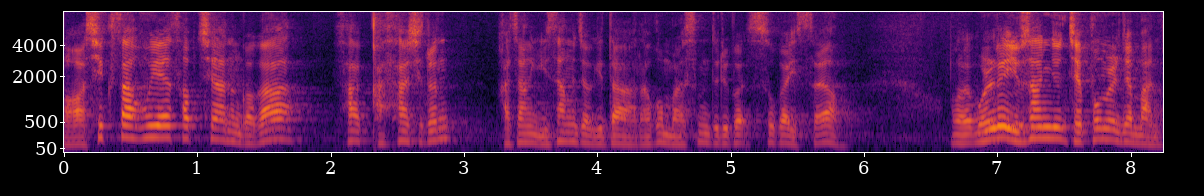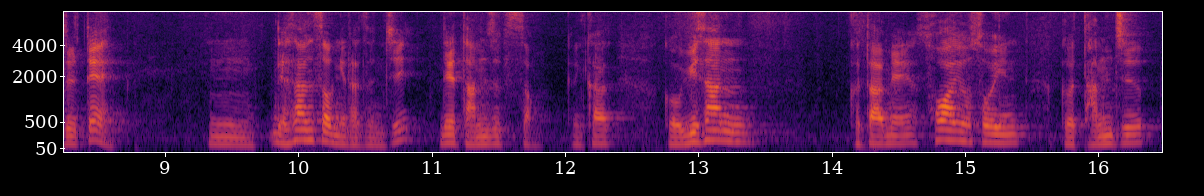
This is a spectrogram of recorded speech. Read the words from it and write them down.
어, 식사 후에 섭취하는 거가 사, 사실은 가장 이상적이다라고 말씀드릴 수가 있어요. 어, 원래 유산균 제품을 이제 만들 때, 음, 내산성이라든지 내담즙성, 그러니까 그 위산, 그 다음에 소화효소인 그 담즙,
